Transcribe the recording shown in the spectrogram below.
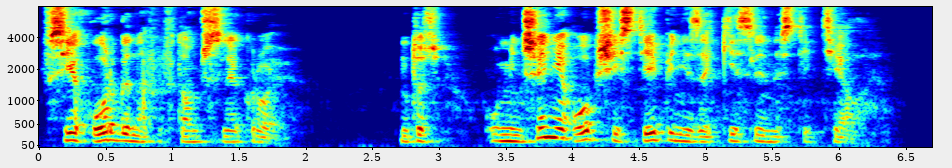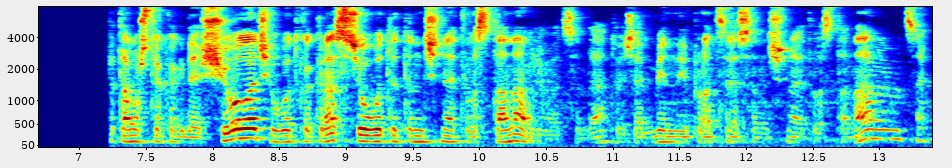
всех органов, и в том числе крови. Ну, то есть уменьшение общей степени закисленности тела. Потому что когда щелочь, вот как раз все вот это начинает восстанавливаться, да, то есть обменные процессы начинают восстанавливаться,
